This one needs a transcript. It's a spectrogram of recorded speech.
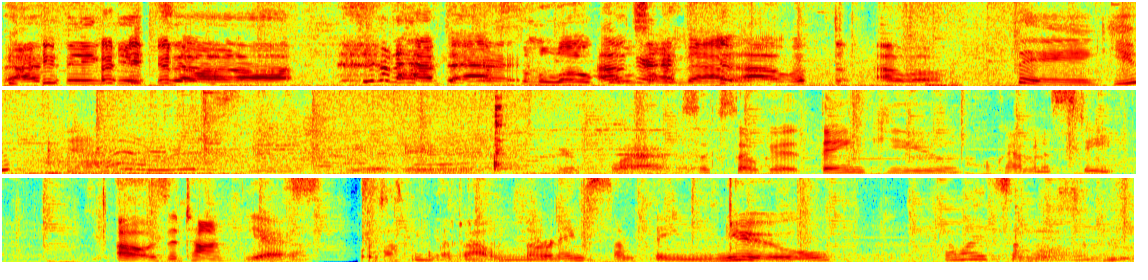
I think it's uh, you're gonna have to ask some locals okay. on that. I will. I will. Thank you. Yes. Here is your plaque. This looks so good. Thank you. Okay, I'm gonna steep. Oh, is it time? Yes. Okay. Talking about learning something new. Right, Symone.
